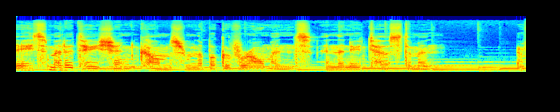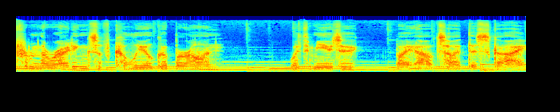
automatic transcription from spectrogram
Today's meditation comes from the book of Romans in the New Testament and from the writings of Kahlil Gibran with music by Outside the Sky.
